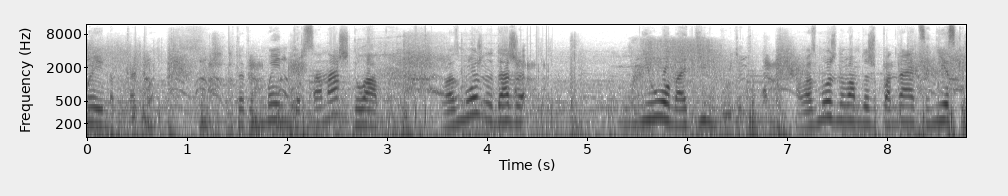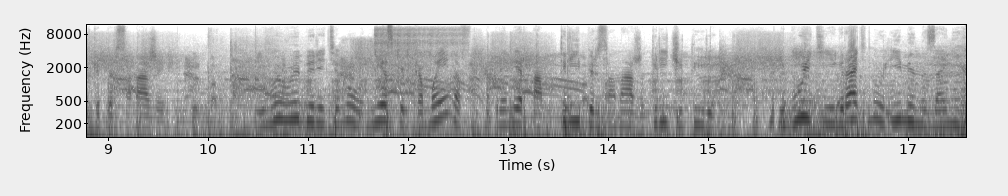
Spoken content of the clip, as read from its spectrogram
мейном. Как. Вот этот мейн-персонаж главный. Возможно, даже не он один будет. А возможно, вам даже понравится несколько персонажей. И вы выберете, ну, несколько мейнов, например, там, три персонажа, три-четыре. И будете играть, ну, именно за них.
